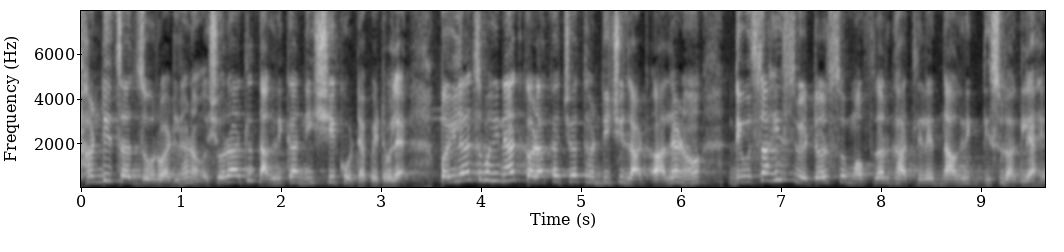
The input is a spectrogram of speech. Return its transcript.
थंडीचा जोर वाढल्यानं शहरातील नागरिकांनी शेकोट्या पेटवल्या. पहिल्याच महिन्यात कडाक्याच्या थंडीची लाट आल्यानं दिवसाही स्वेटर्स व मफलर घातलेले नागरिक दिसू लागले आहे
